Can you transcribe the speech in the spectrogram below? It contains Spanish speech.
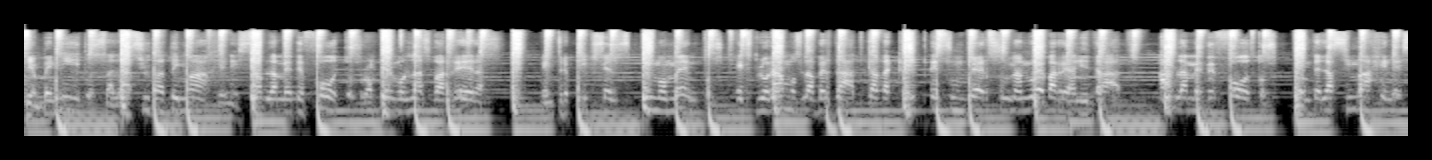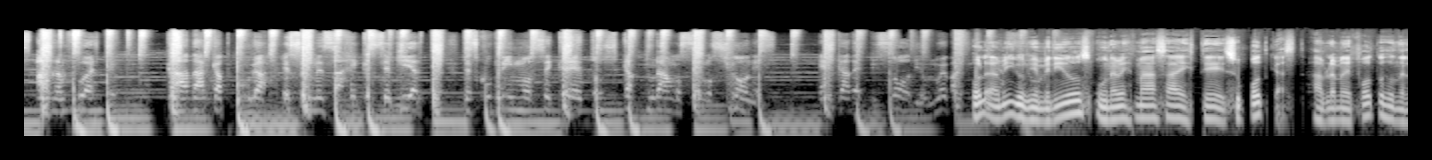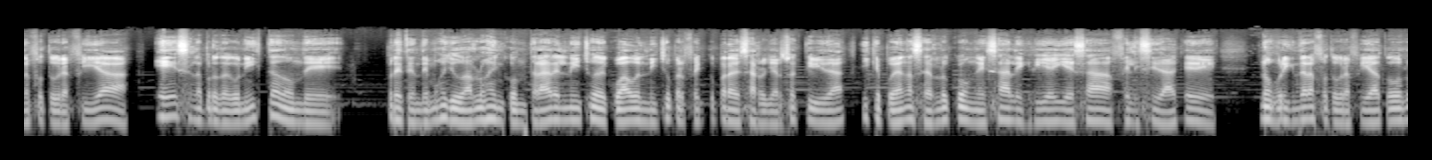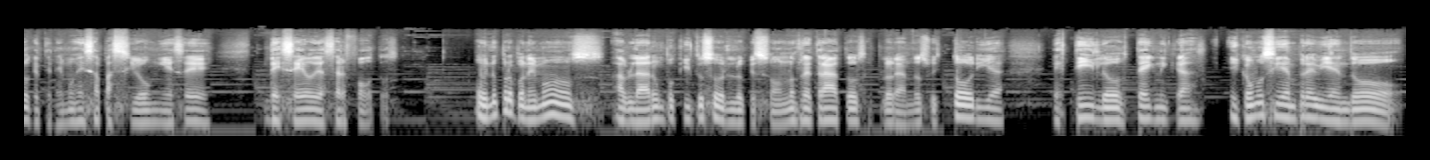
Bienvenidos a la ciudad de imágenes, háblame de fotos, rompemos las barreras. Entre píxeles y momentos, exploramos la verdad. Cada clip es un verso, una nueva realidad. Háblame de fotos, donde las imágenes hablan fuerte. Cada captura es un mensaje que se vierte. Descubrimos secretos, capturamos emociones. En cada episodio, nuevas Hola amigos, bienvenidos una vez más a este su podcast. Háblame de fotos, donde la fotografía es la protagonista, donde pretendemos ayudarlos a encontrar el nicho adecuado, el nicho perfecto para desarrollar su actividad y que puedan hacerlo con esa alegría y esa felicidad que nos brinda la fotografía a todos los que tenemos esa pasión y ese deseo de hacer fotos. Hoy nos proponemos hablar un poquito sobre lo que son los retratos, explorando su historia, estilos, técnicas y como siempre viendo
